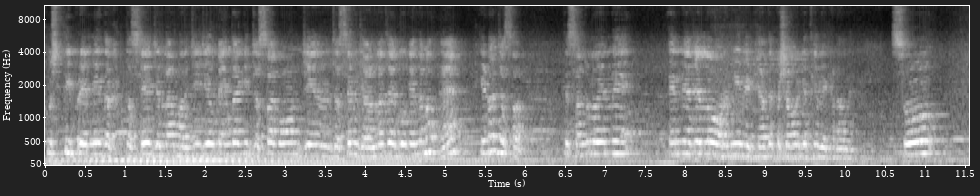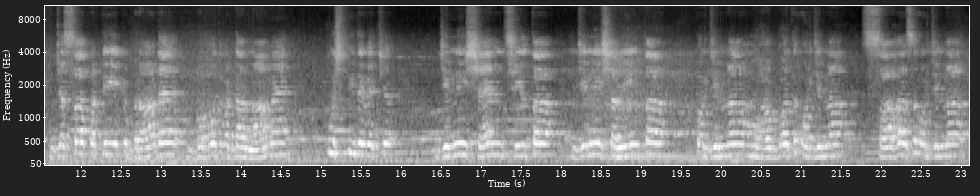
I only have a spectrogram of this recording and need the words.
ਕੁਸ਼ਤੀ ਪ੍ਰੇਮੀ ਦਖ- ਦੱਸੇ ਜਿੰਨਾ ਮਰਜ਼ੀ। ਜੇ ਉਹ ਕਹਿੰਦਾ ਕਿ ਜੱਸਾ ਕੌਣ? ਜੇ ਜੱਸੇ ਨੂੰ ਜਾਣਨਾ ਤੇ ਅੱਗੋਂ ਕਹਿੰਦਾ, ਨਾ, ਹੈ? ਕਿਹੜਾ ਜੱਸਾ? ਤੇ ਸਮਝ ਲਓ ਇਹਨੇ ਇਹਨੇ ਅਜੇ ਲਾਹੌਰ ਨਹੀਂ ਵੇਖਿਆ ਤੇ ਪਸ਼ੌਰ ਕਿੱਥੇ ਵੇਖਣਾ ਨੇ ਸੋ, ਜੱਸਾ ਪੱਟੀ ਇੱਕ ਬ੍ਰਾਂਡ ਹੈ, ਬਹੁਤ ਵੱਡਾ ਨਾਮ ਹੈ। ਕੁਸ਼ਤੀ ਦੇ ਵਿੱਚ ਜਿੰਨੀ ਸਹਿਨਸ਼ੀਲਤਾ ਜਿੰਨੀ ਸ਼ਲੀਨਤਾ ਔਰ ਜਿੰਨਾ ਮੁਹੱਬਤ ਔਰ ਜਿੰਨਾ ਸਾਹਸ ਔਰ ਜਿੰਨਾ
